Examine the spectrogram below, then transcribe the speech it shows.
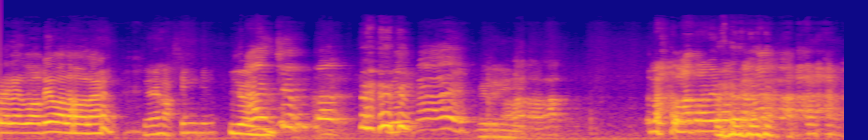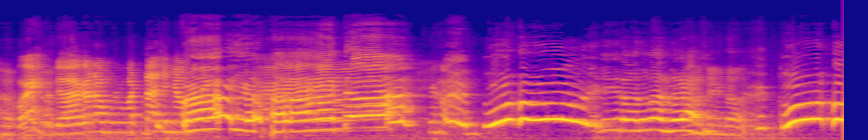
rene wonge. Ya hakim iki. Ya. Anjir. Kae. Lataran emang. Weh, udah kan sih. Ah, ya ada. Wuhu, ini teman-teman ya. Wuhu.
